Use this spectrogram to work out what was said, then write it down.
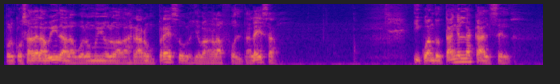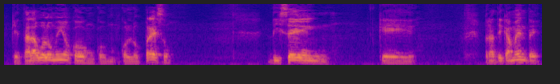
por cosa de la vida, al abuelo mío lo agarraron preso, lo llevan a la fortaleza. Y cuando están en la cárcel, que está el abuelo mío con, con los presos, dicen que prácticamente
